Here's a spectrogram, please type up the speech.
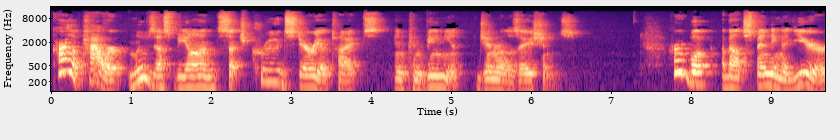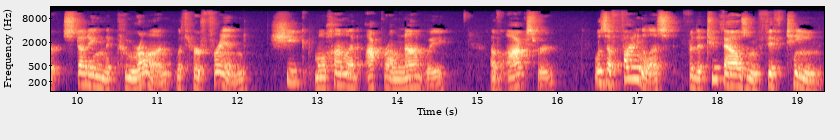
Carla Power moves us beyond such crude stereotypes and convenient generalizations. Her book about spending a year studying the Quran with her friend Sheikh Mohammed Akram Nadwi of Oxford was a finalist for the 2015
